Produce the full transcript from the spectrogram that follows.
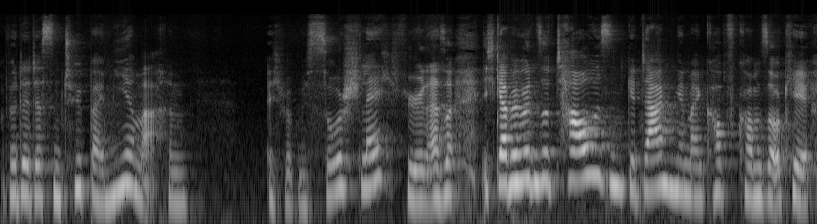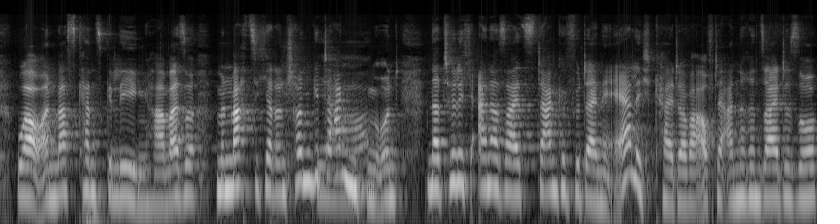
würde das ein Typ bei mir machen? Ich würde mich so schlecht fühlen. Also ich glaube, mir würden so tausend Gedanken in meinen Kopf kommen, so okay, wow, an was kann es gelegen haben? Also man macht sich ja dann schon Gedanken ja. und natürlich einerseits danke für deine Ehrlichkeit, aber auf der anderen Seite so,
